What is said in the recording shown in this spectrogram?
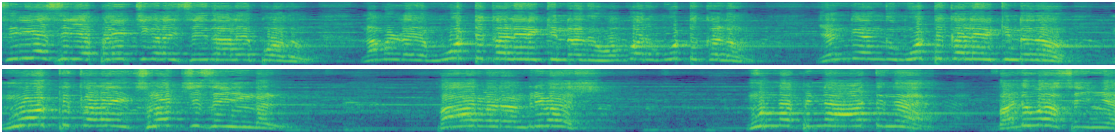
சிறிய சிறிய பயிற்சிகளை செய்தாலே போதும். நம்மளுடைய மூட்டுக்கள் இருக்கின்றது ஒவ்வொரு மூட்டுக்களும். எங்கு எங்கு மூட்டுக்கள் இருக்கின்றதோ மூட்டுக்களை சுழற்சி செய்யுங்கள். பார்வர்ட் ரிவர்ஸ் முன்ன பின்ன ஆட்டுங்க வலுவா செய்யுங்க.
